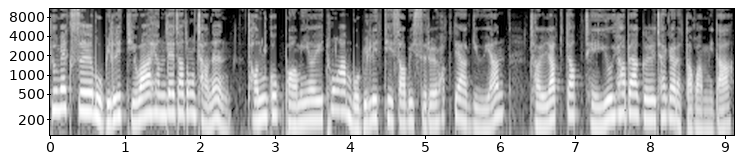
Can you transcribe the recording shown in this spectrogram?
휴맥스 모빌리티와 현대자동차는 전국 범위의 통합 모빌리티 서비스를 확대하기 위한 전략적 제휴 협약을 체결했다고 합니다.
